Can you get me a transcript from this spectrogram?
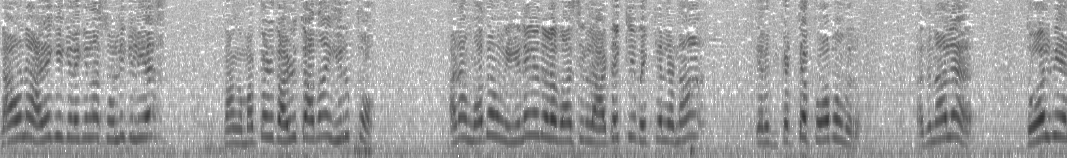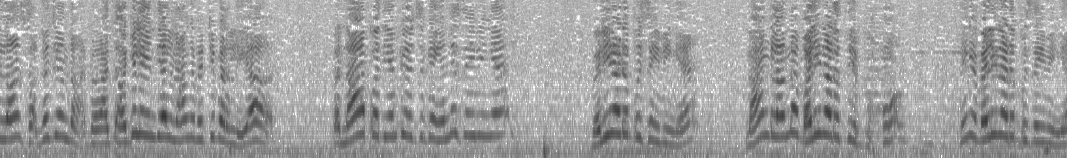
நான் ஒன்னும் அழகி கிழக்கெல்லாம் சொல்லிக்கலையா. நாங்க மக்களுக்கு அழுக்காதான் இருப்போம். ஆனா முத உங்க இணையதள வாசிகளை அடக்கி வைக்கலன்னா எனக்கு கெட்ட கோபம் வரும். அதனால தோல்வி எல்லாம் சகஜம்தான். இப்ப அகில இந்தியாவில் நாங்க வெற்றி பெறலையா? இப்ப நாற்பது எம்பி வச்சிருக்கேன். என்ன செய்வீங்க? வெளிநடப்பு செய்வீங்க. நாங்களா தான் வழி நடத்தியிருப்போம். நீங்க வெளிநடப்பு செய்வீங்க.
